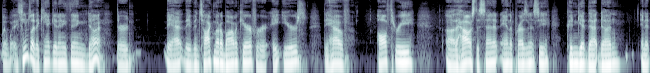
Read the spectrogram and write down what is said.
but it seems like they can't get anything done. They're they have they've been talking about Obamacare for eight years. They have all three, uh, the House, the Senate, and the presidency couldn't get that done, and it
